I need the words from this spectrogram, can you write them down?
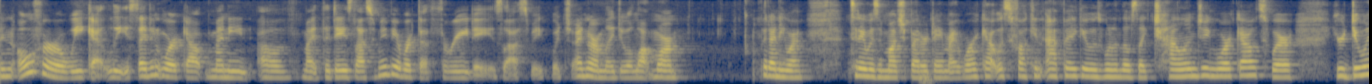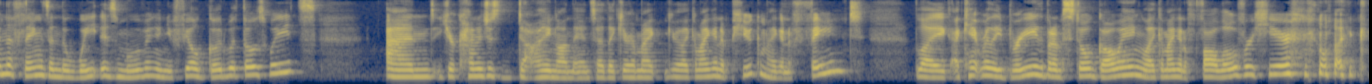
in over a week at least. I didn't work out many of my the days last week. Maybe I worked out three days last week, which I normally do a lot more. But anyway, today was a much better day. My workout was fucking epic. It was one of those like challenging workouts where you're doing the things and the weight is moving and you feel good with those weights and you're kind of just dying on the inside. Like you're am I you're like, am I gonna puke? Am I gonna faint? Like I can't really breathe, but I'm still going. Like, am I gonna fall over here? like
